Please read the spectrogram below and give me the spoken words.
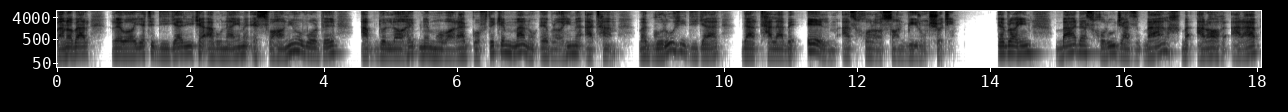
بنابر روایت دیگری که ابو نعیم اصفهانی آورده عبدالله ابن مبارک گفته که من و ابراهیم اتم و گروهی دیگر در طلب علم از خراسان بیرون شدیم. ابراهیم بعد از خروج از بلخ به عراق عرب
